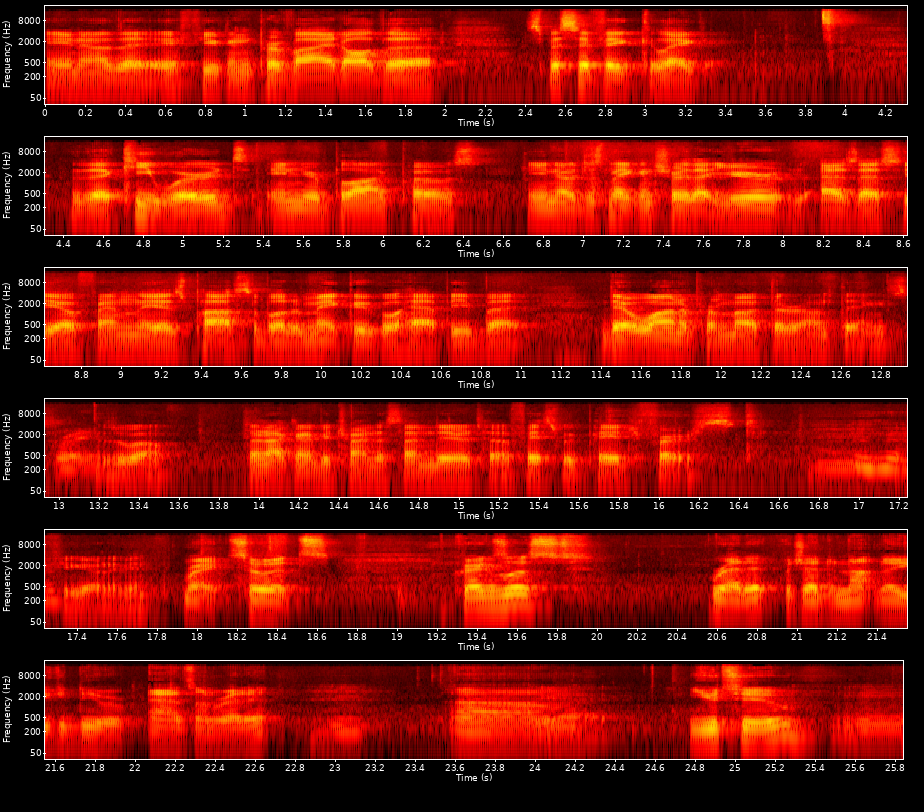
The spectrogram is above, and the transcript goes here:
You know, that if you can provide all the specific like the keywords in your blog post. You know, just making sure that you're as SEO friendly as possible to make Google happy, but they'll want to promote their own things right. as well. They're not going to be trying to send you to a Facebook page 1st mm-hmm. if you get what I mean. Right. So it's Craigslist, Reddit, which I did not know you could do ads on Reddit, mm-hmm. um, yeah. YouTube, mm-hmm.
